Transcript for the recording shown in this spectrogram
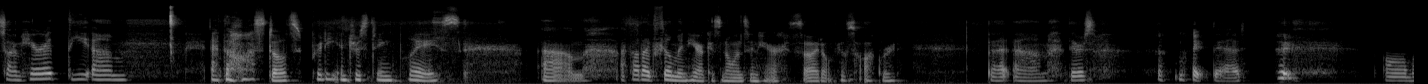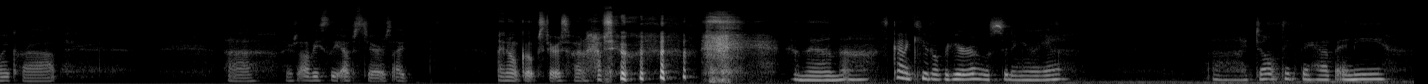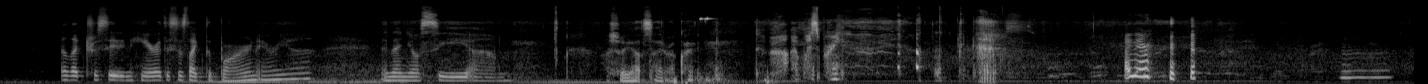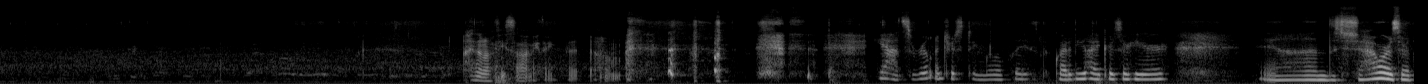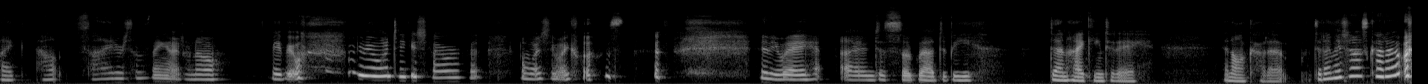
So I'm here at the um, at the hostel. It's a pretty interesting place. Um, I thought I'd film in here because no one's in here, so I don't feel so awkward. But um, there's my bed. All my crap. Uh, there's obviously upstairs. I I don't go upstairs if I don't have to. and then uh, it's kind of cute over here, a little sitting area. Uh, I don't think they have any electricity in here. This is like the barn area. And then you'll see, um, I'll show you outside real quick. I'm whispering. Hi there. I don't know if you saw anything, but um, yeah, it's a real interesting little place. But quite a few hikers are here, and the showers are like outside or something. I don't know. Maybe I, maybe I won't take a shower, but I'm washing my clothes. anyway, I'm just so glad to be done hiking today and all cut up. Did I mention I was cut up?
